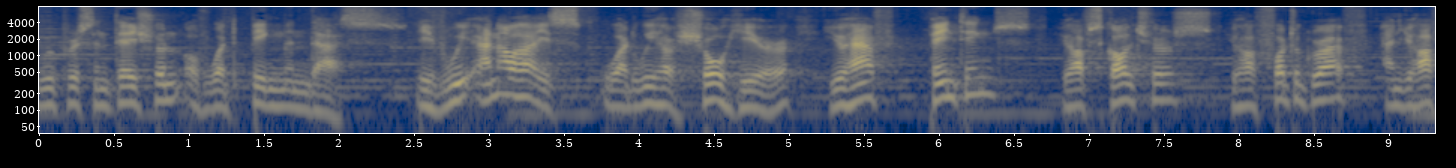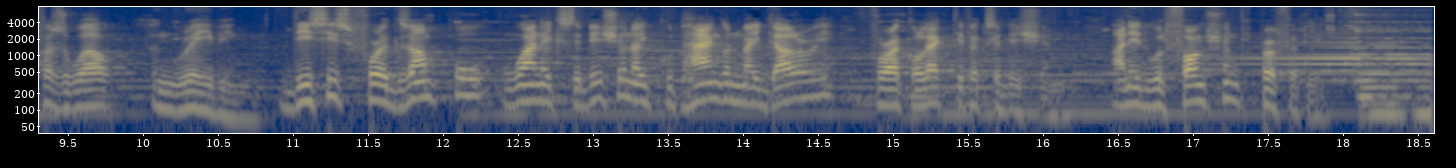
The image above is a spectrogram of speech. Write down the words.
representation of what pigment does. If we analyze what we have shown here, you have paintings, you have sculptures, you have photograph, and you have as well engraving. This is, for example, one exhibition I could hang on my gallery for a collective exhibition, and it will function perfectly.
